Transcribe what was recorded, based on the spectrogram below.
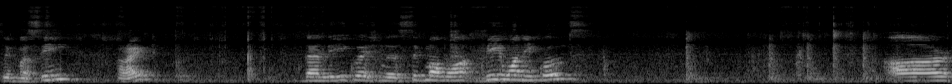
sigma C, all right? Then the equation is sigma one, B1 equals R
